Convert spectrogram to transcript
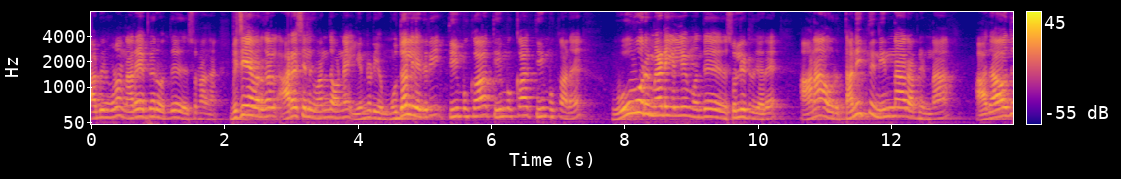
அப்படின்னு கூட நிறைய பேர் வந்து சொன்னாங்க. விஜய் அவர்கள் அரசியலுக்கு வந்த உடனே என்னுடைய முதல் எதிரி திமுக திமுக திமுகன்னு ஒவ்வொரு மேடைகள்லையும் வந்து சொல்லிட்டு இருக்காரு. ஆனால் அவர் தனித்து நின்னார் அப்படின்னா அதாவது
